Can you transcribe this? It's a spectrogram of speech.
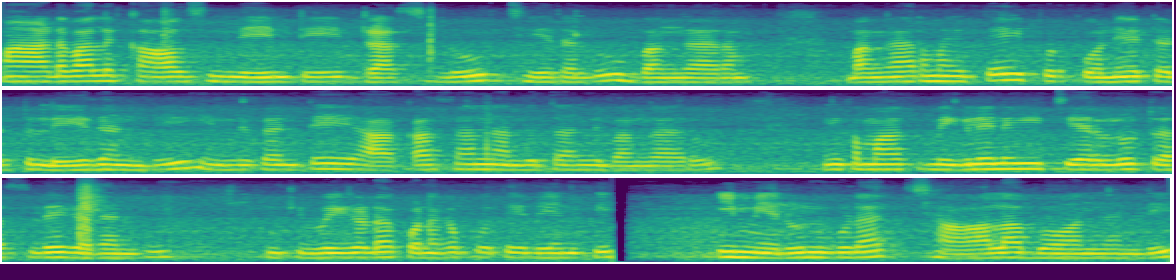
మా ఆడవాళ్ళకి కావాల్సింది ఏంటి? డ్రెస్సులు చీరలు బంగారం. బంగారం అయితే ఇప్పుడు కొనేటట్టు లేదండి. ఎందుకంటే ఆకాశాన్ని అందుతుంది బంగారు. ఇంకా మాకు మిగిలినవి చీరలు డ్రెస్సులే కదండి. ఇంక ఇవి కూడా కొనకపోతే దేనికి? ఈ మెరూన్ కూడా చాలా బాగుందండి.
